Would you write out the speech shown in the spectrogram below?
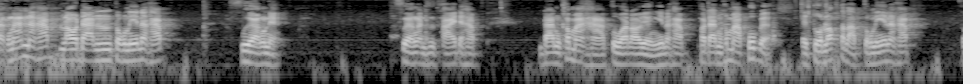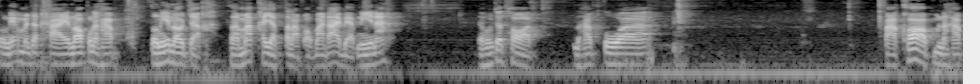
จากนั้นนะครับ เราดันตรงนี้นะครับ เฟืองเนี่ย เฟืองอันสุดท้ายนะครับ ดันเข้ามาหาตัวเราอย่างนี้นะครับ พอดันเข้ามาปุ๊บเนี่ยไอตัวล็อกตลับตรงนี้นะครับ ตรงนี้มันจะคลายล็อกนะครับ ตรงนี้เราจะสามารถขยับตลับออกมาได้แบบนี้นะเดี๋ยวผมจะถอดนะครับ ตัวฝาครอบนะครับ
